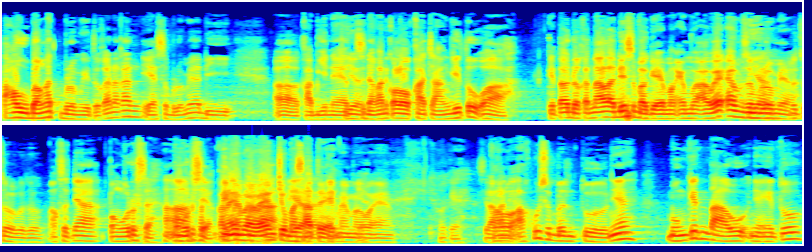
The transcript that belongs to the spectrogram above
tahu banget belum gitu? Karena kan ya sebelumnya di uh, kabinet. Iya. Sedangkan kalau kacang gitu, wah kita udah kenal lah dia sebagai emang MWM sebelumnya. Iya, betul, betul. Maksudnya pengurus ya, Ah, pengurus ya. tim Karena MWM MWA, cuma iya, satu ya. tim MWM. Oke, silakan. Kalau ya. aku sebetulnya mungkin taunya itu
